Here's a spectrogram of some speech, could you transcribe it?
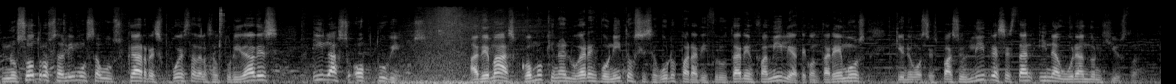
Nosotros salimos a buscar respuesta de las autoridades y las obtuvimos. Además, ¿cómo que no hay lugares bonitos y seguros para disfrutar en familia? Te contaremos que nuevos espacios libres se están inaugurando en Houston.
